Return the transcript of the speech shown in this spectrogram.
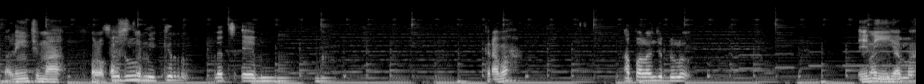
paling cuma kalau pas dulu mikir let's end. kenapa Apa lanjut dulu? ini Lanjut apa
